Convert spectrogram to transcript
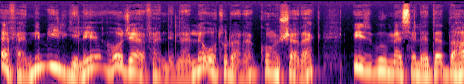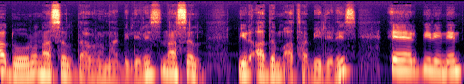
efendim ilgili hoca efendilerle oturarak, konuşarak biz bu meselede daha doğru nasıl davranabiliriz, nasıl bir adım atabiliriz? Eğer birinin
